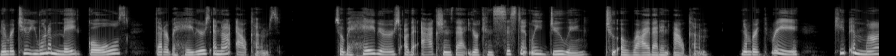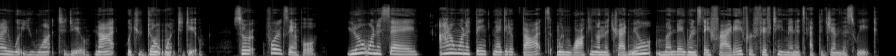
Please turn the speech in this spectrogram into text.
Number two, you want to make goals that are behaviors and not outcomes. So behaviors are the actions that you're consistently doing to arrive at an outcome. Number three, keep in mind what you want to do, not what you don't want to do. So, for example, you don't want to say, I don't want to think negative thoughts when walking on the treadmill Monday, Wednesday, Friday for 15 minutes at the gym this week.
